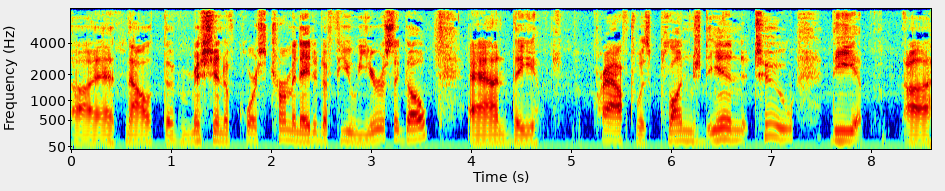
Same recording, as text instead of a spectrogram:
Uh, and now the mission of course terminated a few years ago and the craft was plunged into the uh,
